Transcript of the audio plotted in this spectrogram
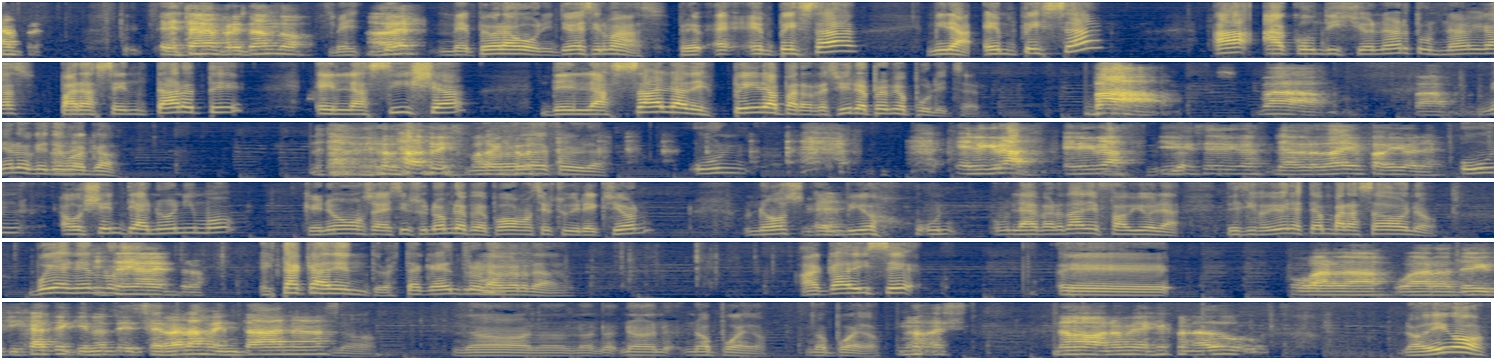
¿Te están, apretando? Me, a ver. Me, peor aún, y te voy a decir más. Eh, empezá, mira, empezá a acondicionar tus nalgas para sentarte en la silla de la sala de espera para recibir el premio Pulitzer. Va, va, va. Mira lo que tengo acá. La verdad Fabiola. La verdad de Fabiola. Un. El graf, el graf. Tiene que ser el graf. La verdad de Fabiola. Un oyente anónimo, que no vamos a decir su nombre, pero después vamos a decir su dirección, nos envió un, la verdad de Fabiola. De si Fabiola está embarazada o no. Voy a leerlo. Está ahí adentro. Está acá adentro, está acá adentro la verdad. Acá dice. Eh, guarda, guárdate. Fíjate que no te cerrar las ventanas. No. No, no, no, no, no, no puedo. No puedo. No, no, no me dejes con la duda. ¿Lo digo?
